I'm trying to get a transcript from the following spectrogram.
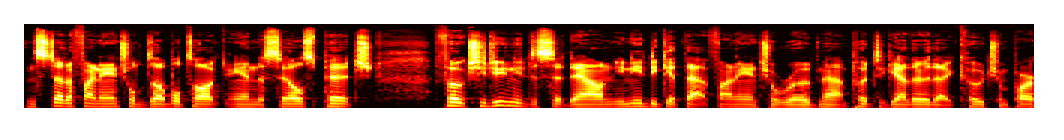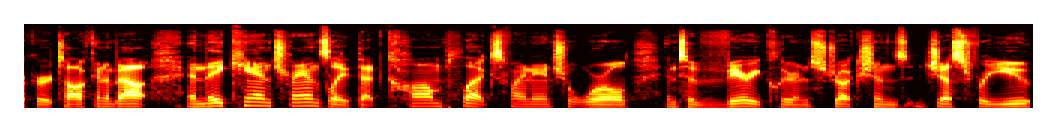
instead of financial double talk and a sales pitch. Folks, you do need to sit down. You need to get that financial roadmap put together that Coach and Parker are talking about, and they can translate that complex financial world into very clear instructions just for you.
